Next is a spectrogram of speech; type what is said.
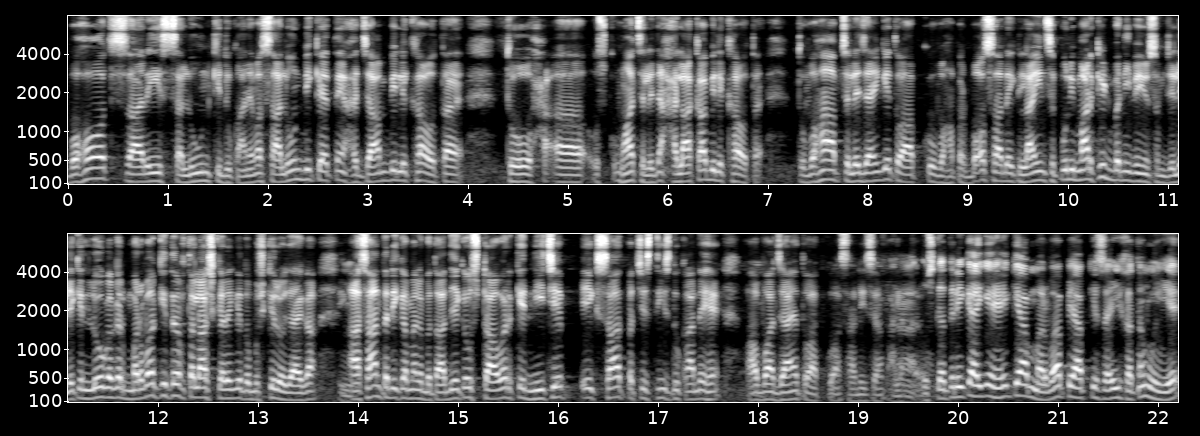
بہت ساری سلون کی دکانیں وہاں سالون بھی کہتے ہیں حجام بھی لکھا ہوتا ہے۔ تو اس کو وہاں چلے جائیں۔ حلاقہ بھی لکھا ہوتا ہے۔ تو وہاں آپ چلے جائیں گے تو آپ کو وہاں پر بہت سارے ایک لائن سے پوری مارکیٹ بنی ہوئی ہوں سمجھے۔ لیکن لوگ اگر مروا کی طرف تلاش کریں گے تو مشکل ہو جائے گا۔ آسان طریقہ میں نے بتا دیا کہ اس ٹاور کے نیچے ایک ساتھ پچیس تیس دکانیں ہیں۔ آپ وہاں جائیں تو آپ کو آسانی سے آپ ہاں، اس کا طریقہ یہ ہے کہ آپ مروا پہ آپ کی صحیح ختم ہوئی ہے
